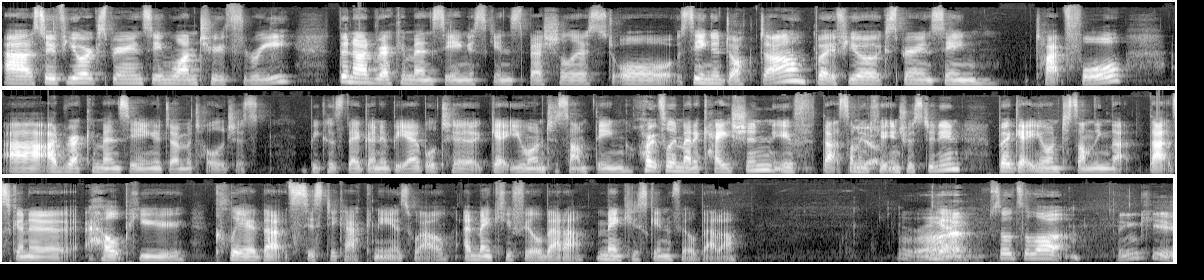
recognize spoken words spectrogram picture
Uh, so if you're experiencing one, two, three, then I'd recommend seeing a skin specialist or seeing a doctor. But if you're experiencing type four, uh, I'd recommend seeing a dermatologist because they're going to be able to get you onto something, hopefully medication if that's something Yeah. you're interested in, but get you onto something that that's going to help you clear that cystic acne as well and make you feel better, make your skin feel better. All right. Yeah, so it's a lot. Thank you.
